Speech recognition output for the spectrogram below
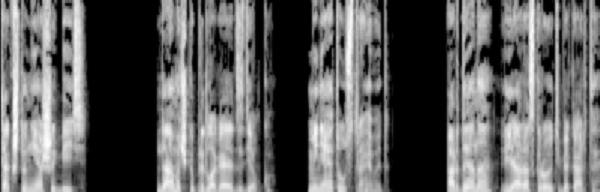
Так что не ошибись». Дамочка предлагает сделку. Меня это устраивает. «Ардена, я раскрою тебе карты.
